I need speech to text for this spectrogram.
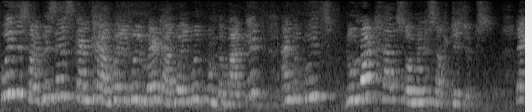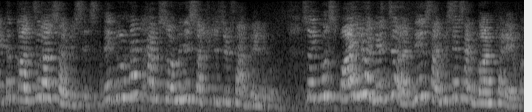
which services can be available, made available from the market and which do not have so many substitutes. Like the cultural services, they do not have so many substitutes available. So if you spoil your nature, these services are gone forever.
